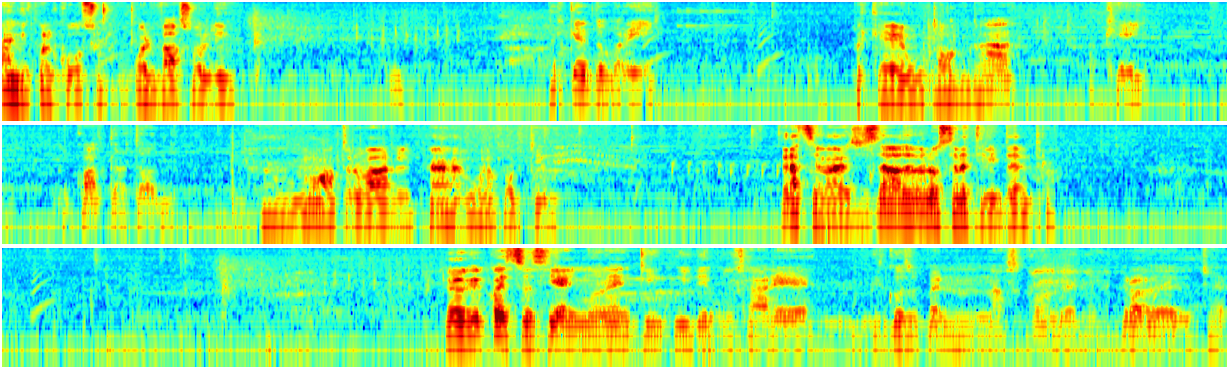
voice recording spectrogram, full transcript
Prendi quel coso, quel vaso lì. Perché dovrei? Perché è un Todd. Ah, ok. Quattro Todd. Eh, mo a trovarli. Eh, buona fortuna. Grazie Mario, si stava davvero stretti lì dentro. Credo che questo sia il momento in cui devo usare il coso per nascondermi. Però, eh, cioè...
